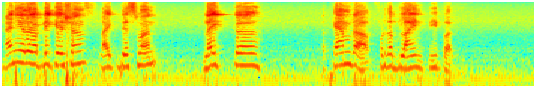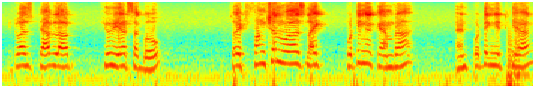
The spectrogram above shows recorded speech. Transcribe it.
many other applications like this one, like uh, a camera for the blind people. It was developed few years ago. So its function was like putting a camera and putting it here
